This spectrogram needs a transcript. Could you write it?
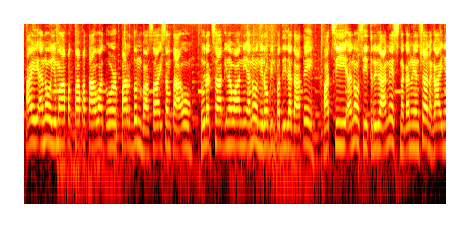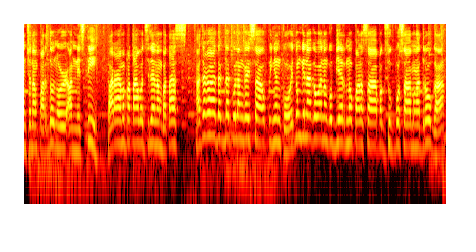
ay ano yung mga pagpapatawad or pardon ba sa isang tao. Tulad sa ginawa ni ano ni Robin Padilla dati. At si ano si Trillanes, nagano yan siya, nagain yan siya ng pardon or amnesty para mapatawad sila ng batas. At saka dagdag ko lang guys sa opinion ko, itong ginagawa ng gobyerno para sa pagsugpo sa mga droga,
